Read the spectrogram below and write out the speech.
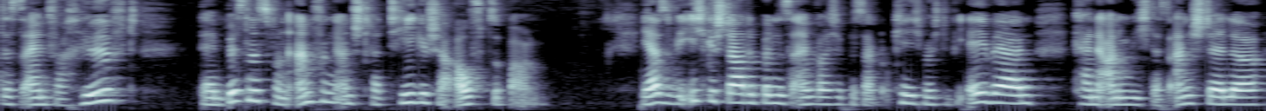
das einfach hilft, dein Business von Anfang an strategischer aufzubauen. Ja, so wie ich gestartet bin, ist einfach, ich habe gesagt, okay, ich möchte VA werden, keine Ahnung, wie ich das anstelle.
